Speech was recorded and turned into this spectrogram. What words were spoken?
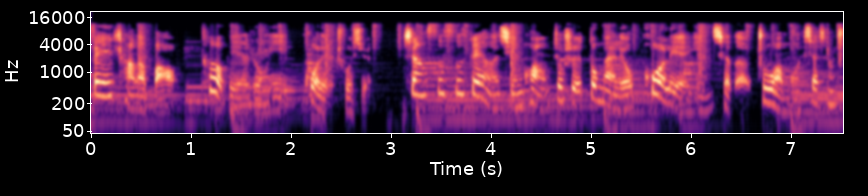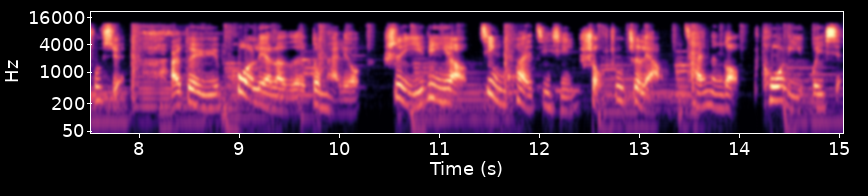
非常的薄，特别容易破裂出血。像思思这样的情况，就是动脉瘤破裂引起的蛛网膜下腔出血。而对于破裂了的动脉瘤，是一定要尽快进行手术治疗，才能够脱离危险。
